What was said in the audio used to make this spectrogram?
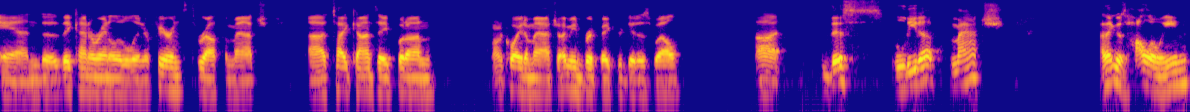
and uh, they kind of ran a little interference throughout the match. Uh, Ty Conti put on on quite a match. I mean, Britt Baker did as well. Uh, this lead up match, I think it was Halloween.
